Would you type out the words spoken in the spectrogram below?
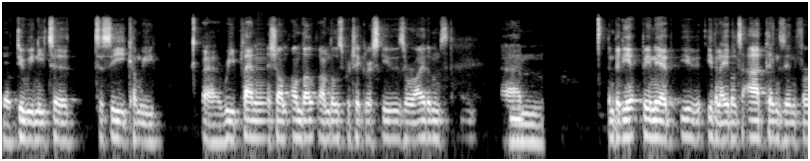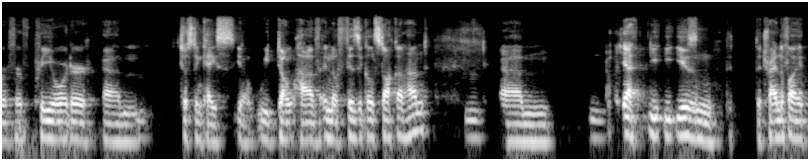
you know, do we need to, to see, can we uh, replenish on, on, tho- on those particular SKUs or items? Um, and being, being ab- even able to add things in for, for pre-order, um, just in case, you know, we don't have enough physical stock on hand. Mm. Um, Mm. but yeah, using the, the Trendify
